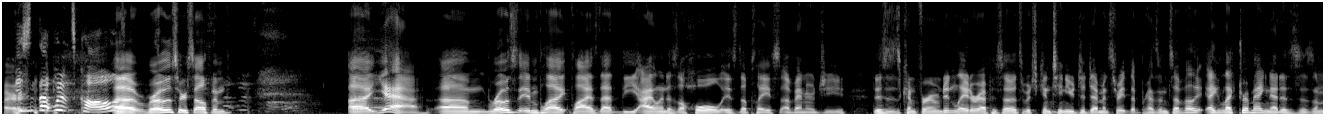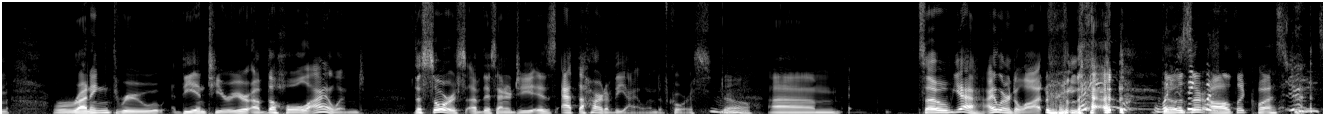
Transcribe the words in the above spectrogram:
part. Isn't that what it's called? Uh, Rose herself. Im- uh, yeah. Um, Rose impli- implies that the island as a whole is the place of energy. This is confirmed in later episodes, which continue to demonstrate the presence of e- electromagnetism running through the interior of the whole island. The source of this energy is at the heart of the island, of course. no. Um, so yeah, I learned a lot from that. What do you Those are all the questions.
